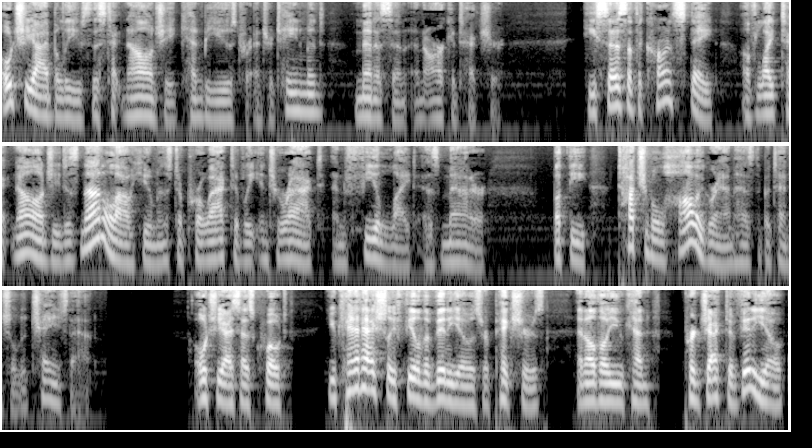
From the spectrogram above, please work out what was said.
Ochiai believes this technology can be used for entertainment, medicine, and architecture. He says that the current state of light technology does not allow humans to proactively interact and feel light as matter, but the touchable hologram has the potential to change that. Ochiai says, quote, You can't actually feel the videos or pictures, and although you can project a video,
